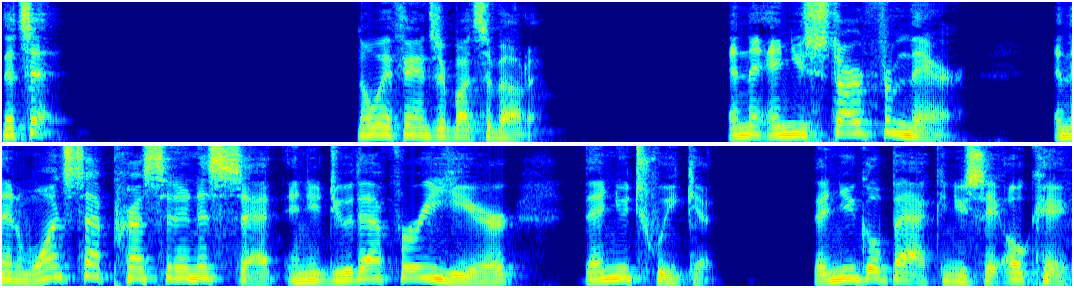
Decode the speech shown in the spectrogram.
That's it. No way fans or buts about it. And, and you start from there. And then once that precedent is set and you do that for a year, then you tweak it. Then you go back and you say, okay,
